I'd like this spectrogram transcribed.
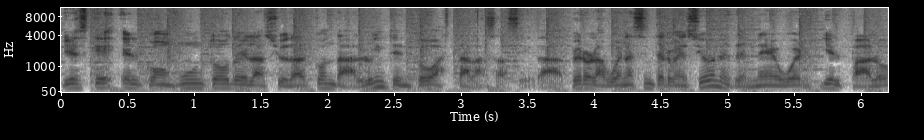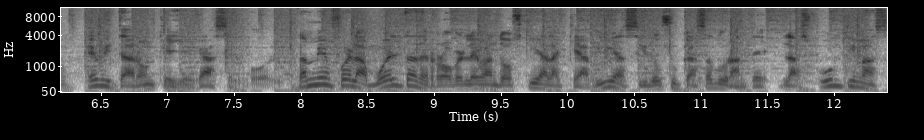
Y es que el conjunto de la ciudad condal lo intentó hasta la saciedad, pero las buenas intervenciones de Neuer y el palo evitaron que llegase el gol. También fue la vuelta de Robert Lewandowski a la que había sido su casa durante las últimas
